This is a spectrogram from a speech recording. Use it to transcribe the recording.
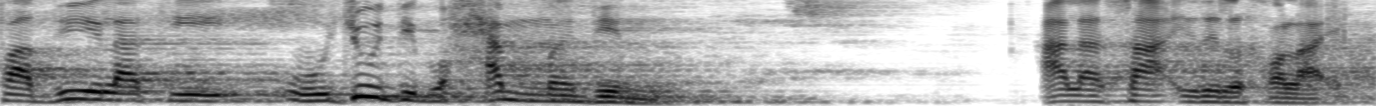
fadilati wujudi Muhammadin ala sairil khalaik.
